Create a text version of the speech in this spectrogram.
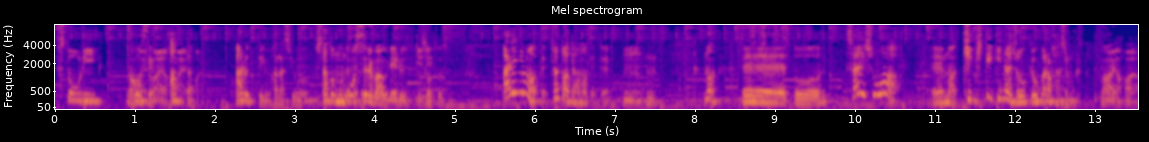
ストーリー構成があった。あるっていう話をしたと思うんだけど。こうすれば売れるっていうね。そうそうそう。あれにもあってちゃんと当てはまってて。うん。えっ、と最初は、えーまあ危機的な状況から始まると、はいはいはい。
